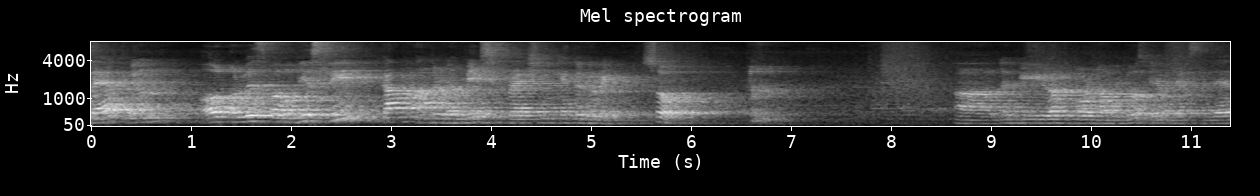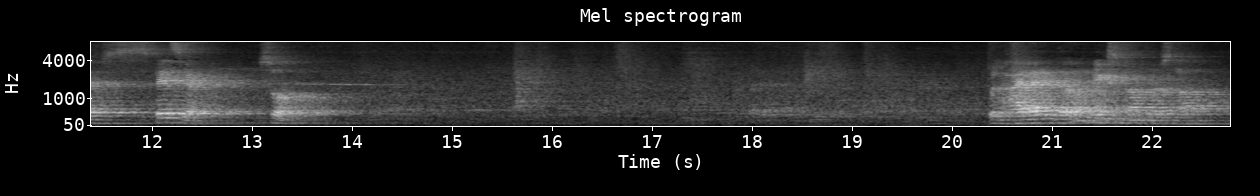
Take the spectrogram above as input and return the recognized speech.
left will always obviously come under the mixed fraction category. So uh, let me rub the board now because we have left, left space here so, we'll highlight the mixed numbers now.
